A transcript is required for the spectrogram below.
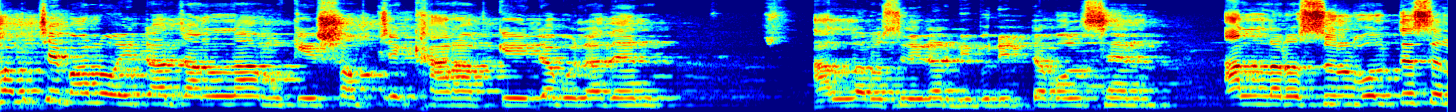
সবচেয়ে ভালো? এটা জানলাম, কে সবচেয়ে খারাপ, কে এটা বলে দেন? আল্লাহ রসুল এটার বিপরীতটা বলছেন, আল্লাহ রসুল বলতেছেন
